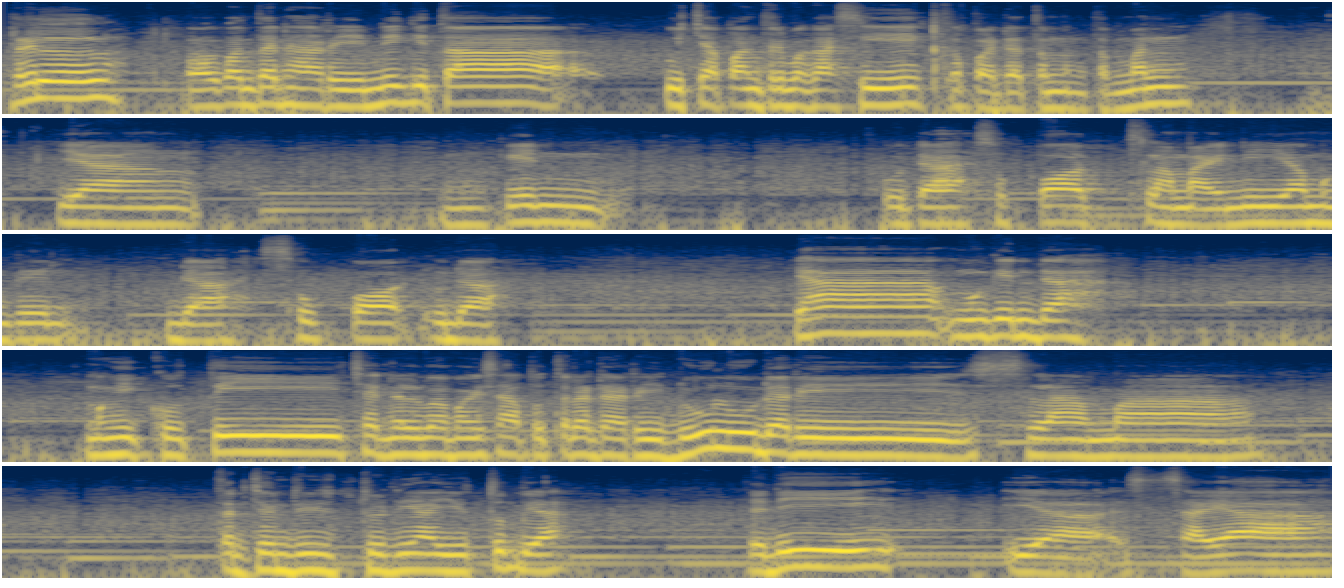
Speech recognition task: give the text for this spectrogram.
Real uh, konten hari ini kita ucapan terima kasih kepada teman-teman yang mungkin udah support selama ini ya mungkin udah support udah ya mungkin udah mengikuti channel Bambang Saputra dari dulu dari selama terjun di dunia YouTube ya. Jadi ya saya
